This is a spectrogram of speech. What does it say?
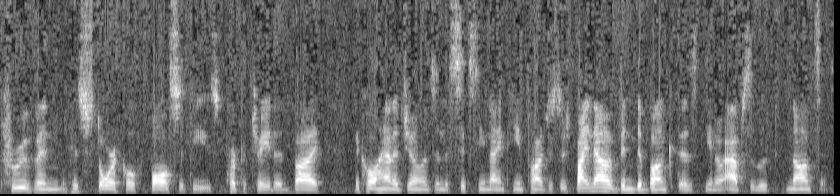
proven historical falsities perpetrated by Nicole Hannah-Jones and the 1619 Project, which by now have been debunked as you know absolute nonsense.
